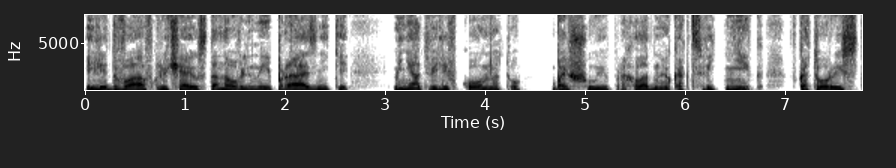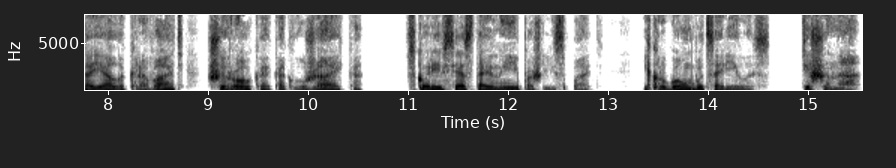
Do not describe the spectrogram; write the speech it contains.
или два, включая установленные праздники. Меня отвели в комнату, большую прохладную, как цветник, в которой стояла кровать, широкая, как лужайка. Вскоре все остальные пошли спать, и кругом воцарилась тишина.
